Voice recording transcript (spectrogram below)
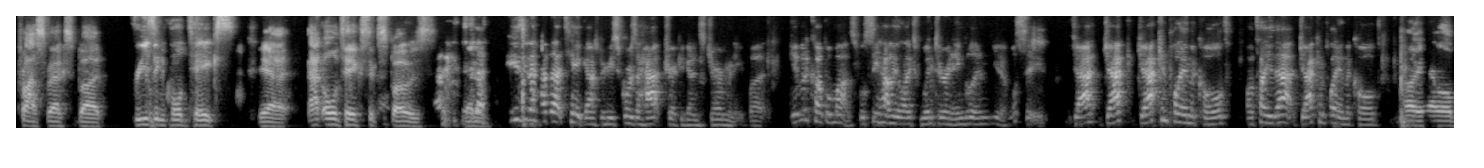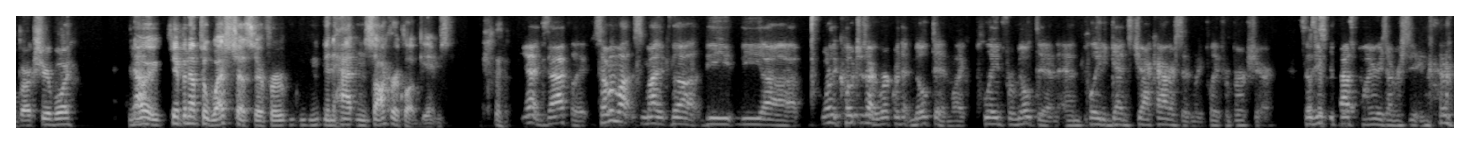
prospects. But Freezing cold takes. yeah, at old takes exposed. You know, He's gonna have that take after he scores a hat trick against Germany, but give it a couple months. We'll see how he likes winter in England. You know, we'll see. Jack, Jack, Jack can play in the cold. I'll tell you that. Jack can play in the cold. oh yeah, little Berkshire boy. No, you're shipping up to Westchester for Manhattan soccer club games. Yeah, exactly. Some of my, my the the the uh, one of the coaches I work with at Milton like played for Milton and played against Jack Harrison when he played for Berkshire. Says he's the best player he's ever seen.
